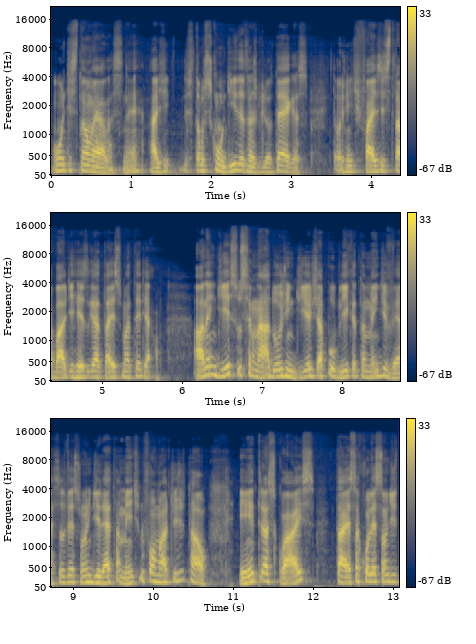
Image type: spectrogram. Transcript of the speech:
onde estão elas? Né? Gente, estão escondidas nas bibliotecas? Então a gente faz esse trabalho de resgatar esse material. Além disso, o Senado hoje em dia já publica também diversas versões diretamente no formato digital, entre as quais está essa coleção de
